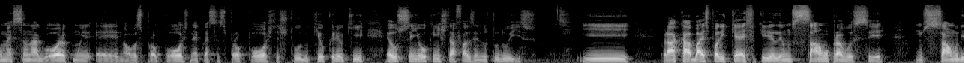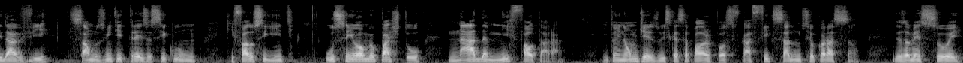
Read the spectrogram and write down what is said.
começando agora com é, novas propostas, né, com essas propostas, tudo, que eu creio que é o Senhor quem está fazendo tudo isso. E para acabar esse podcast, eu queria ler um salmo para você, um salmo de Davi, Salmos 23, versículo 1, que fala o seguinte: O Senhor é meu pastor, nada me faltará. Então, em nome de Jesus, que essa palavra possa ficar fixada no seu coração. Deus abençoe.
